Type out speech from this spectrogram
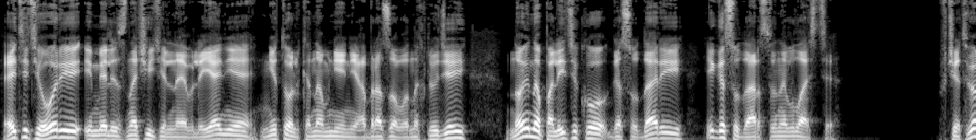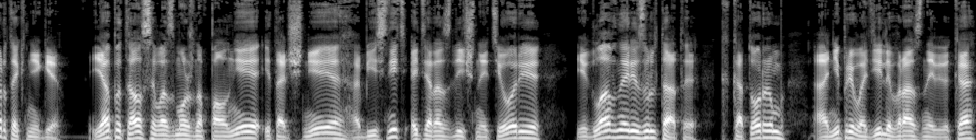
Эти теории имели значительное влияние не только на мнение образованных людей, но и на политику государей и государственной власти. В четвертой книге я пытался, возможно, полнее и точнее объяснить эти различные теории и главные результаты, к которым они приводили в разные века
